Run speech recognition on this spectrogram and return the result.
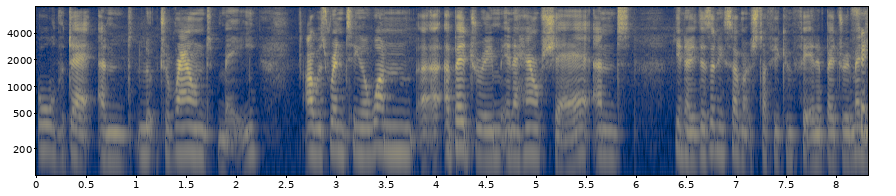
all the debt and looked around me i was renting a one a- bedroom in a house share and you know there's only so much stuff you can fit in a bedroom Fit in,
